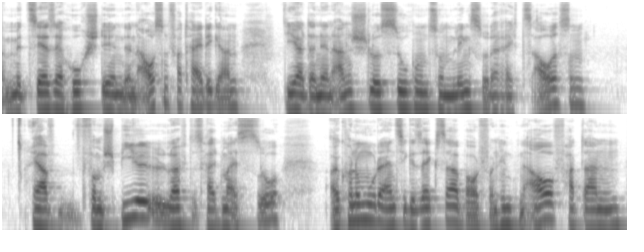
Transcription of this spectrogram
äh, mit sehr, sehr hochstehenden Außenverteidigern, die halt dann den Anschluss suchen zum Links- oder Rechtsaußen. Ja, vom Spiel läuft es halt meist so, Ökonomu, der einzige Sechser, baut von hinten auf, hat dann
